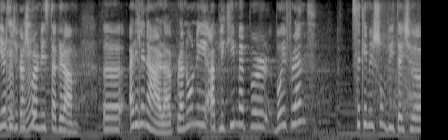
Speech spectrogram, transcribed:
njerëzve që kanë shkruar në Instagram. Arilena Ara, pranoni aplikime për boyfriend? Se kemi shumë vite që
